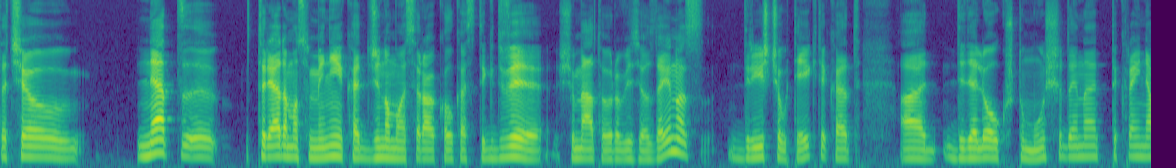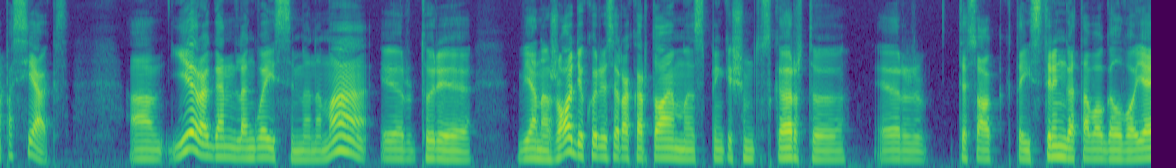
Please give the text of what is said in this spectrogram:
Tačiau net e, turėdamas omeny, kad žinomos yra kol kas tik dvi šių metų Eurovizijos dainos, drįščiau teikti, kad a, didelių aukštumų ši daina tikrai nepasieks. A, ji yra gan lengvai įsimenama ir turi vieną žodį, kuris yra kartojamas 500 kartų ir tiesiog tai stringa tavo galvoje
